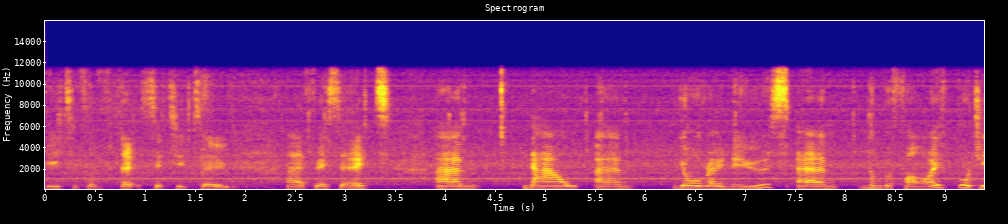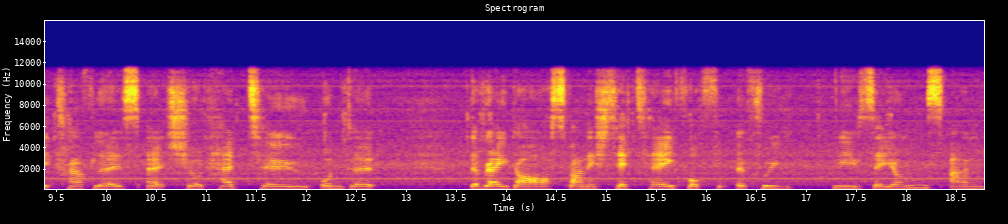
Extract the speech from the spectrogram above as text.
beautiful uh, city to uh, visit. Um, now um, Euro News, um, number five, budget travellers uh, should head to under the radar Spanish city for uh, free museums and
